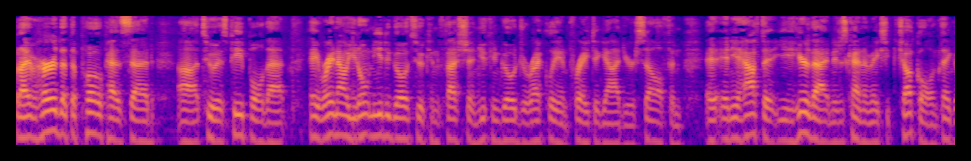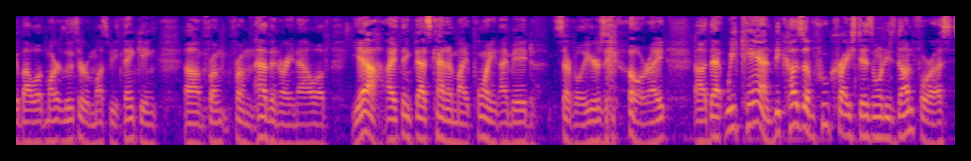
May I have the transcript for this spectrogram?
but I've heard that the Pope has said uh, to his people that, hey, right now you don't need to go to a confession. You can go directly and pray to God yourself. And, and, and you have to, you hear that and it just kind of makes you chuckle and think about what Martin Luther must be thinking um, from, from heaven right now of, yeah, I think that's kind of my point I made several years ago, right? Uh, that we can, because of who Christ is and what he's done for us,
